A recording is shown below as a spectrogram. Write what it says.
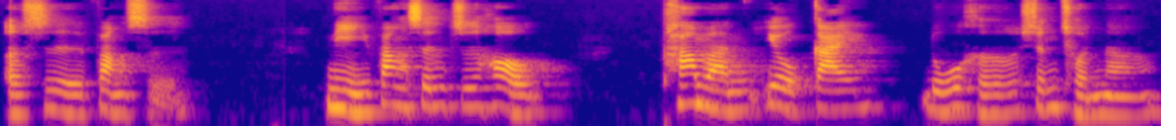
而是放死。你放生之后，他们又该如何生存呢？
